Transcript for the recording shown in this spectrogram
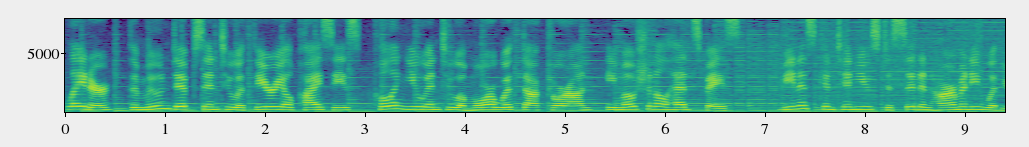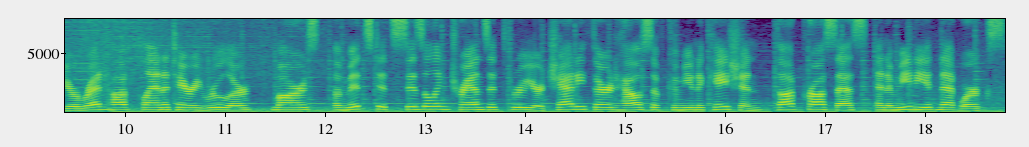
Later, the moon dips into ethereal Pisces, pulling you into a more with Doctoron, emotional headspace. Venus continues to sit in harmony with your red-hot planetary ruler, Mars, amidst its sizzling transit through your chatty third house of communication, thought process, and immediate networks.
